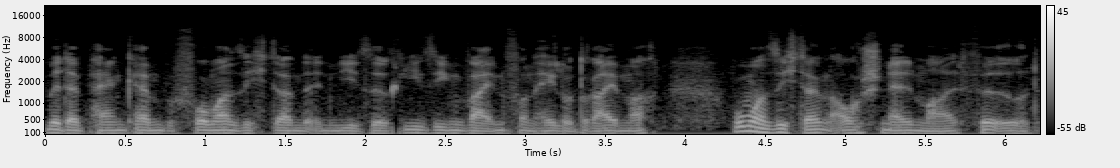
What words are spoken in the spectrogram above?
mit der Pancam, bevor man sich dann in diese riesigen Weiten von Halo 3 macht wo man sich dann auch schnell mal verirrt.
